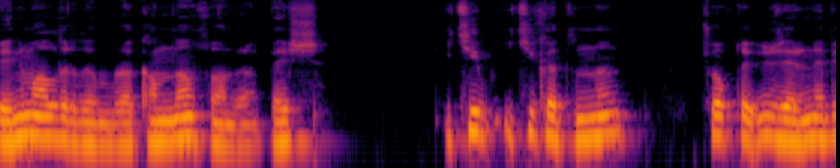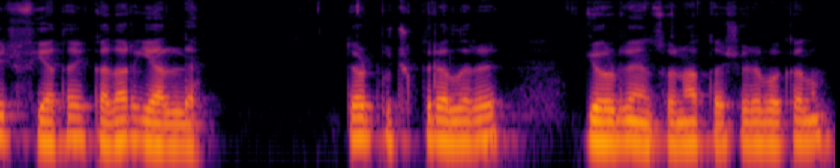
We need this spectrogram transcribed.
benim aldırdığım rakamdan sonra 5 2 2 katının çok da üzerine bir fiyata kadar geldi. 4,5 liraları gördü en son. Hatta şöyle bakalım.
